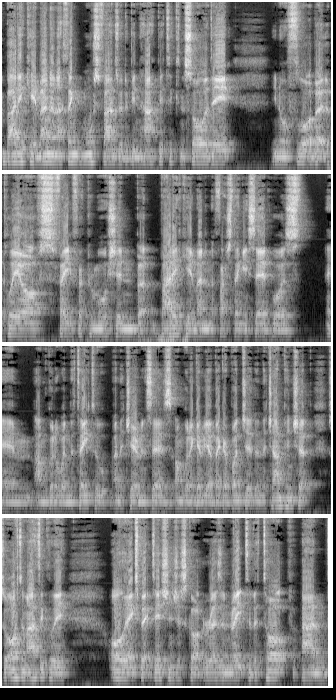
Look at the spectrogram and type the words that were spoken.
Barry came in, and I think most fans would have been happy to consolidate, you know, float about the playoffs, fight for promotion. But Barry came in, and the first thing he said was, um, I'm going to win the title. And the chairman says, I'm going to give you a bigger budget than the championship. So automatically, all the expectations just got risen right to the top. And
